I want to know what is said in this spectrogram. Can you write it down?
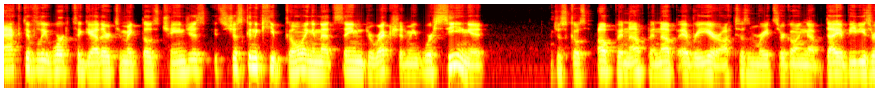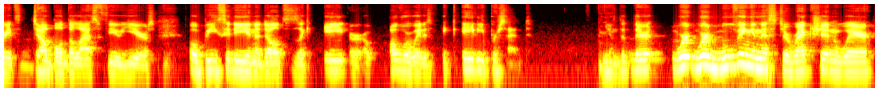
actively work together to make those changes, it's just going to keep going in that same direction. I mean, we're seeing it. it just goes up and up and up every year. Autism rates are going up. Diabetes rates mm. doubled the last few years. Obesity in adults is like eight or overweight is like 80%. You know, there we're, we're moving in this direction where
